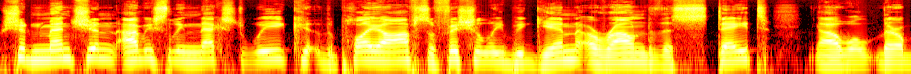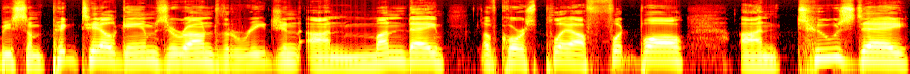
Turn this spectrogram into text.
Should mention, obviously, next week the playoffs officially begin around the state. Uh, well, there will be some pigtail games around the region on Monday. Of course, playoff football on Tuesday.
